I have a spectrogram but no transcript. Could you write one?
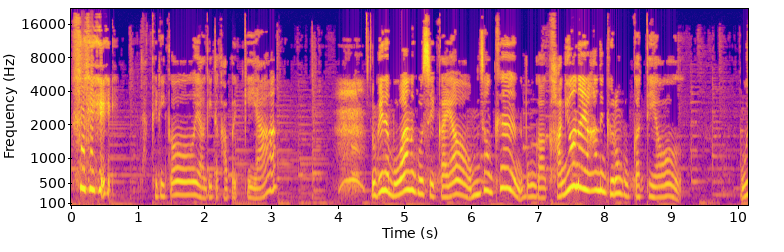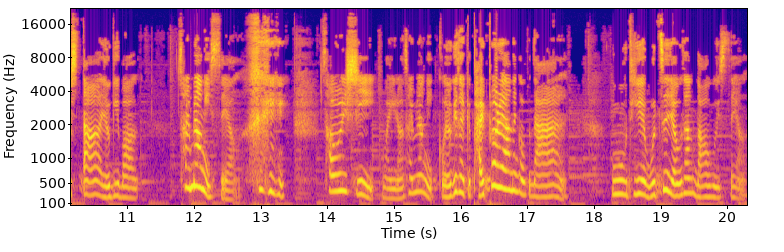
자, 그리고 여기도 가볼게요. 여기는 뭐 하는 곳일까요? 엄청 큰 뭔가 강연을 하는 그런 곳 같아요. 멋있다. 여기 막 설명이 있어요. 서울시 막 이런 설명이 있고 여기서 이렇게 발표를 하는 거구나. 오, 뒤에 멋진 영상 나오고 있어요.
